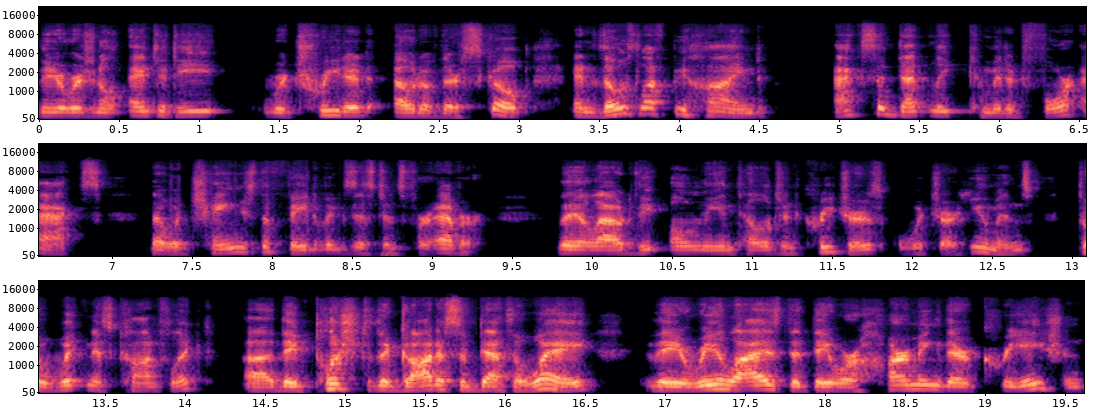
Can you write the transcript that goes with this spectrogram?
The original entity retreated out of their scope, and those left behind accidentally committed four acts that would change the fate of existence forever. They allowed the only intelligent creatures, which are humans, to witness conflict. Uh, they pushed the goddess of death away. They realized that they were harming their creation,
